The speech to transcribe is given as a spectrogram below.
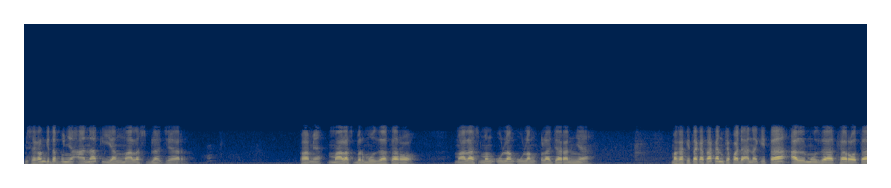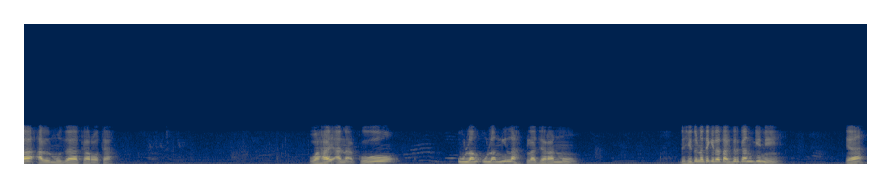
Misalkan kita punya anak yang malas belajar. Paham ya? Malas bermuzakarah. Malas mengulang-ulang pelajarannya. Maka kita katakan kepada anak kita al-muzakarata, al-muzakarata. Wahai anakku, ulang-ulangilah pelajaranmu. Di situ nanti kita takdirkan gini. Ya.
